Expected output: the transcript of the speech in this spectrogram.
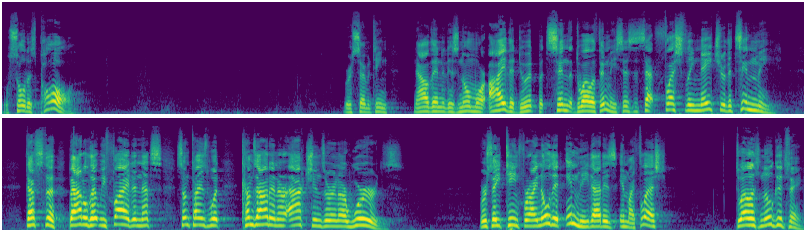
Well, so does Paul. Verse 17 Now then, it is no more I that do it, but sin that dwelleth in me. He says it's that fleshly nature that's in me. That's the battle that we fight, and that's sometimes what comes out in our actions or in our words. Verse 18 For I know that in me, that is in my flesh, dwelleth no good thing.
